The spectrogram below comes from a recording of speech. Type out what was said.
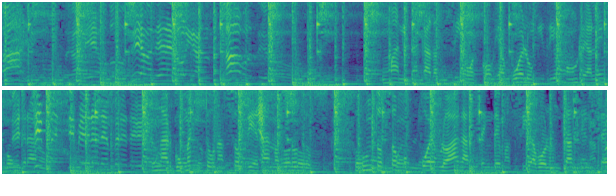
Ay, cómo será viejo. Todos los días me tienen hoy cansado, tío. Humanidad cada sino escoge a vuelo un idioma, un realengo, un grano. Un argumento, una sobriedad. Nosotros juntos somos pueblo, hágase en demasía voluntad sin ser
